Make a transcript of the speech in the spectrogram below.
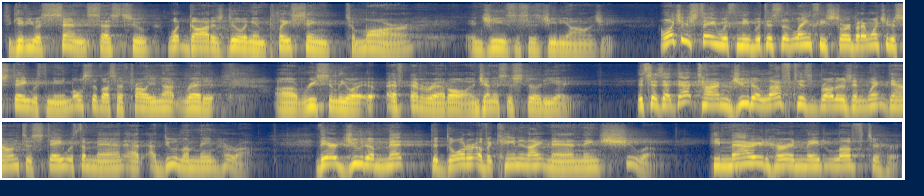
to give you a sense as to what God is doing in placing Tamar in Jesus' genealogy. I want you to stay with me with this a lengthy story, but I want you to stay with me. Most of us have probably not read it uh, recently or ever at all in Genesis 38. It says, At that time, Judah left his brothers and went down to stay with a man at Adullam named Hira. There, Judah met the daughter of a Canaanite man named Shua. He married her and made love to her.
